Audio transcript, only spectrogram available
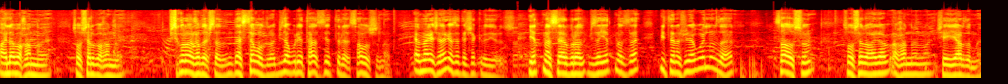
Aile Bakanlığı, Sosyal Bakanlığı, psikolog arkadaşlardan destek oldular. Bize buraya tahsis ettiler sağ olsunlar. Emeği geçen herkese teşekkür ediyoruz. Yetmezse burası bize yetmezse bir tane şuraya koyarlar da sağ olsun. Sosyal Aile Bakanlığı'nın şey yardımı,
